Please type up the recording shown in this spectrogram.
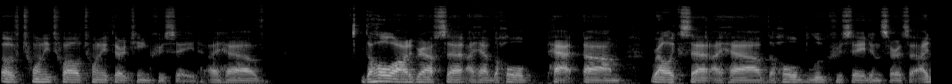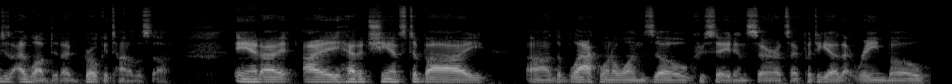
of 2012 2013 Crusade. I have the whole autograph set. I have the whole Pat um, relic set. I have the whole Blue Crusade insert set. I just I loved it. I broke a ton of the stuff, and I I had a chance to buy uh, the Black 101 Zoe Crusade inserts. I put together that rainbow.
